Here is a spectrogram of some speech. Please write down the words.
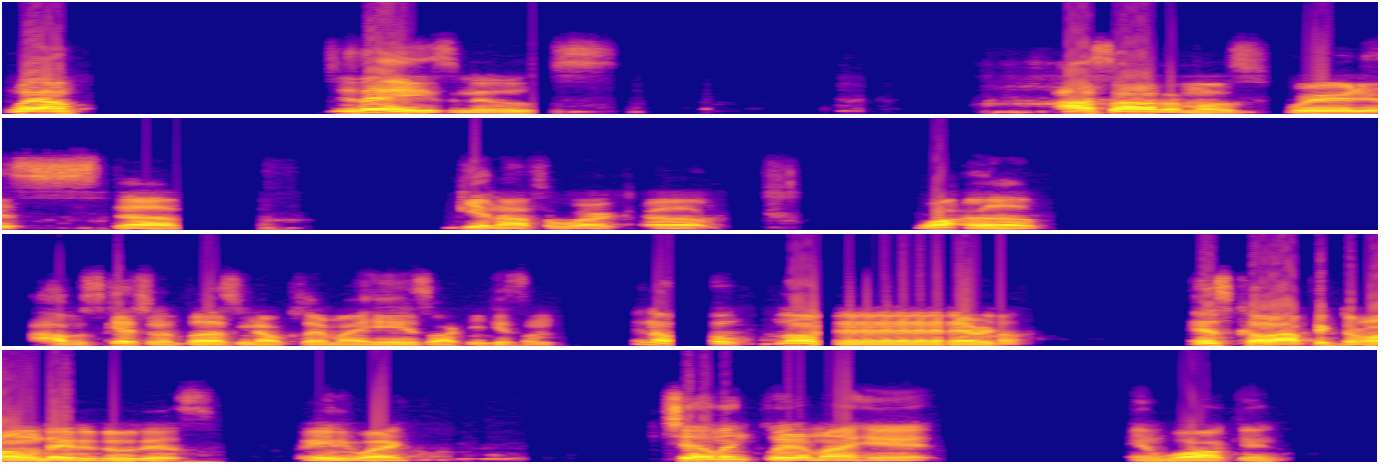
Well, today's news, I saw the most weirdest stuff getting off of work. Uh, wa- uh, I was catching a bus, you know, clear my head so I can get some, you know, long and everything. It's cold. I picked the wrong day to do this. But anyway, chilling, clearing my head, and walking,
